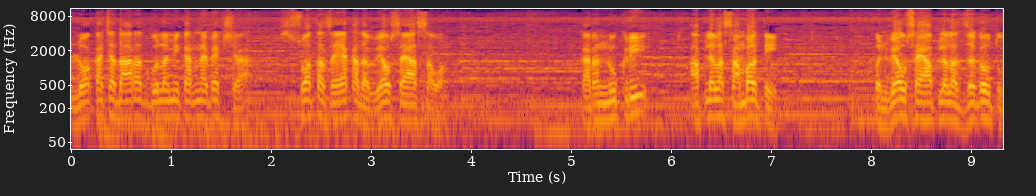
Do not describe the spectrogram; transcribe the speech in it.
लोकाच्या दारात गुलामी करण्यापेक्षा स्वतःचा एखादा व्यवसाय असावा. कारण नोकरी आपल्याला सांभाळते पण व्यवसाय आपल्याला जगवतो.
